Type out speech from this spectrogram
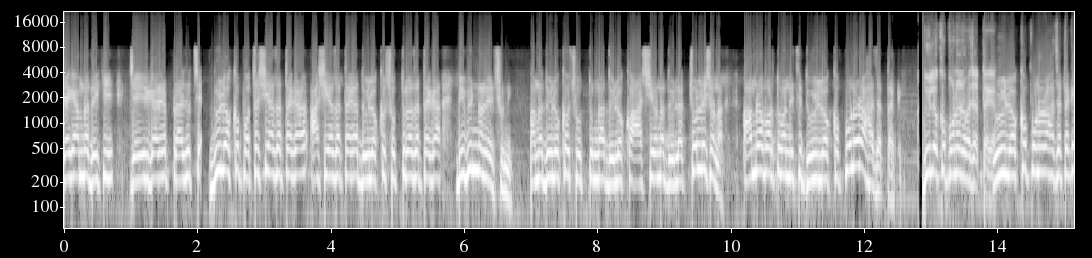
জায়গায় আমরা দেখি যে এই গাড়ির প্রাইস হচ্ছে দুই লক্ষ পঁচাশি হাজার টাকা আশি হাজার টাকা দুই লক্ষ সত্তর হাজার টাকা বিভিন্ন রেট শুনি। আমরা দুই লক্ষ সত্তর না দুই লক্ষ আশিও না দুই লাখ চল্লিশও না। আমরা বর্তমান নিচ্ছি দুই লক্ষ পনেরো হাজার টাকা। দুই লক্ষ পনেরো হাজার টাকা? দুই লক্ষ পনেরো হাজার টাকা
